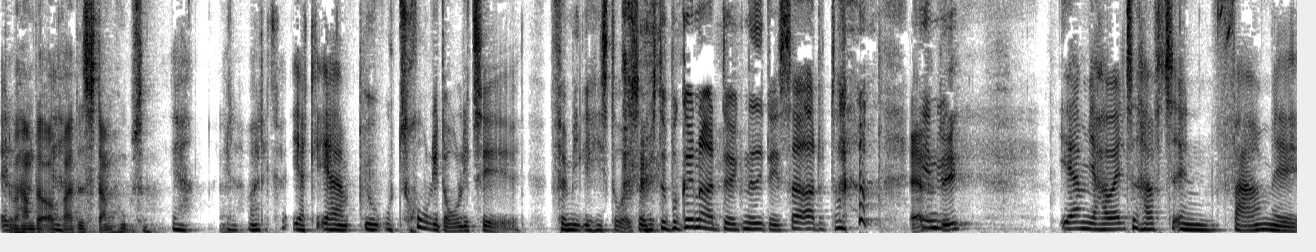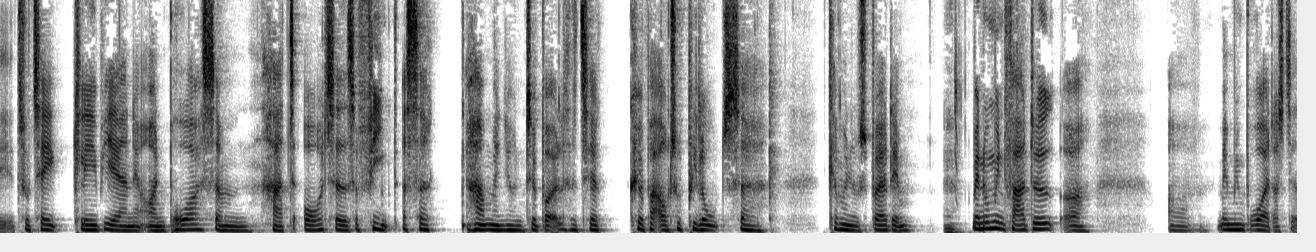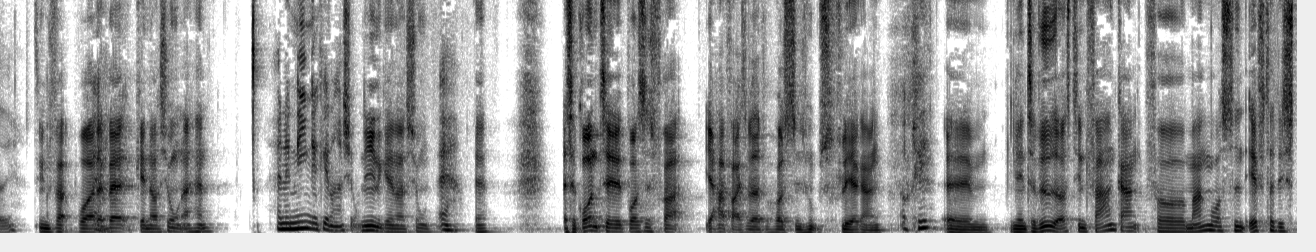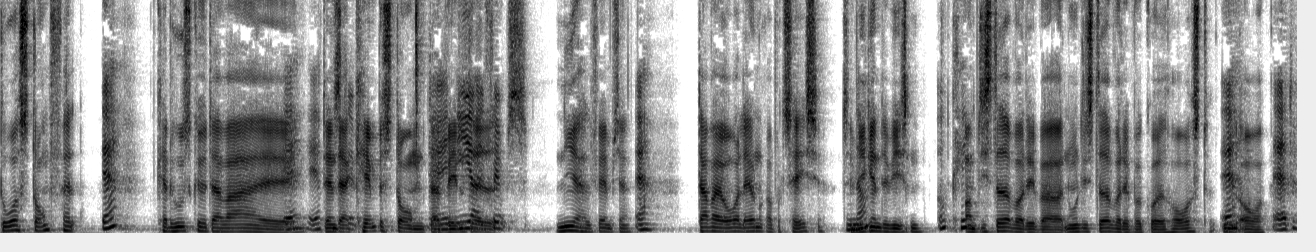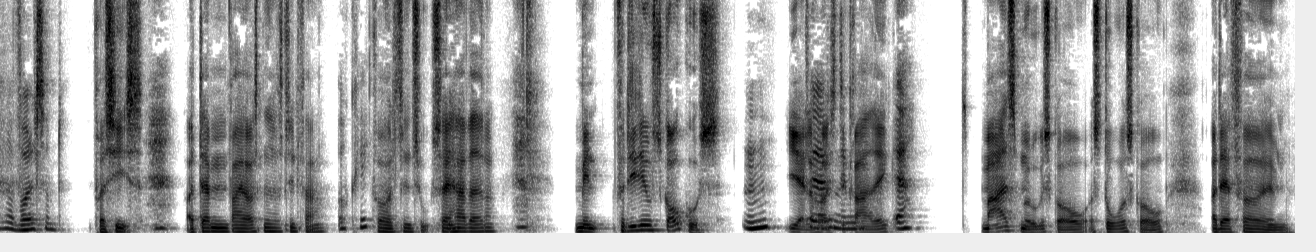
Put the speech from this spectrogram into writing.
Det var ham, der oprettede stamhuset. Ja, eller var det... Jeg, jeg er jo utrolig dårlig til familiehistorie, så hvis du begynder at dykke ned i det, så er du... Er En- du det? Jamen, jeg har jo altid haft en far med totalt klæbehjerne, og en bror, som har overtaget så fint, og så har man jo en tilbøjelighed til at køre på autopilot, så kan man jo spørge dem. Ja. Men nu er min far død, og, og, men min bror er der stadig. Din far, bror, ja. hvad generation er han? Han er 9. generation. 9. generation? Ja, ja. Altså grunden til, bortset fra, jeg har faktisk været på Holstens Hus flere gange. okay. Øhm, jeg interviewede også din far engang for mange år siden, efter det store stormfald. Ja, Kan du huske, der var øh, ja, den der bestemt. kæmpe storm, der ja væltede... 99. 99, ja. Ja. der var jeg over at lave en reportage til Nå. Weekendavisen. Okay. Om de steder, hvor det var, nogle af de steder, hvor det var gået hårdest Ja, ud over. ja, det var voldsomt. Præcis. Og der var jeg også nede hos din far Okay. på Holstens Hus, så jeg har været der. Men fordi det er jo skovgods Mm, i allerhøjeste grad, ikke? Ja. Meget smukke skove og store skove. Og derfor, øh,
